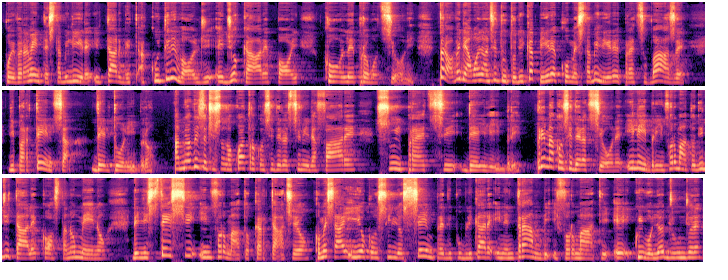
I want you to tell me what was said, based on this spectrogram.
puoi veramente stabilire il target a cui ti rivolgi e giocare poi con le promozioni. Però vediamo innanzitutto di capire come stabilire il prezzo base di partenza del tuo libro. A mio avviso ci sono quattro considerazioni da fare sui prezzi dei libri. Prima considerazione, i libri in formato digitale costano meno degli stessi in formato cartaceo. Come sai io consiglio sempre di pubblicare in entrambi i formati e qui voglio aggiungere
